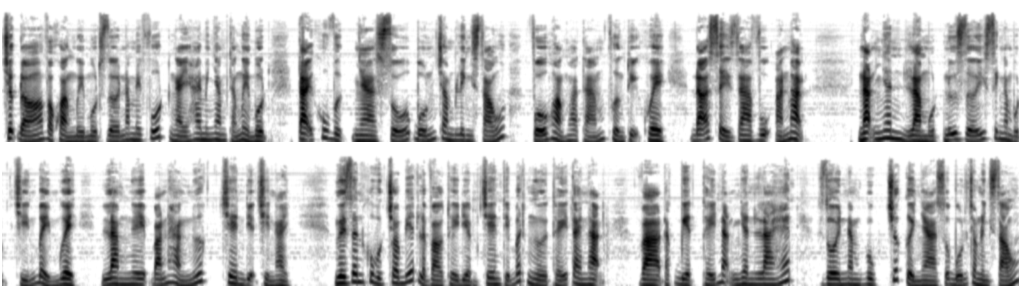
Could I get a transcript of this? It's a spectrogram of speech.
Trước đó, vào khoảng 11 giờ 50 phút ngày 25 tháng 11, tại khu vực nhà số 406, phố Hoàng Hoa Thám, phường Thụy Khuê, đã xảy ra vụ án mạng. Nạn nhân là một nữ giới sinh năm 1970, làm nghề bán hàng nước trên địa chỉ này. Người dân khu vực cho biết là vào thời điểm trên thì bất ngờ thấy tai nạn và đặc biệt thấy nạn nhân la hét rồi nằm gục trước cửa nhà số 406.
